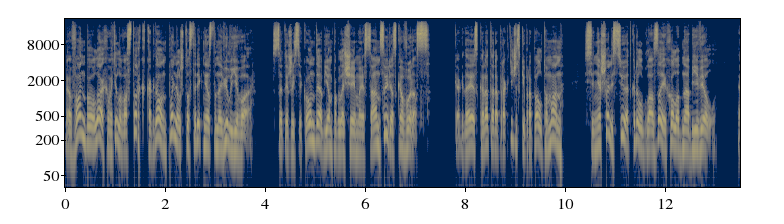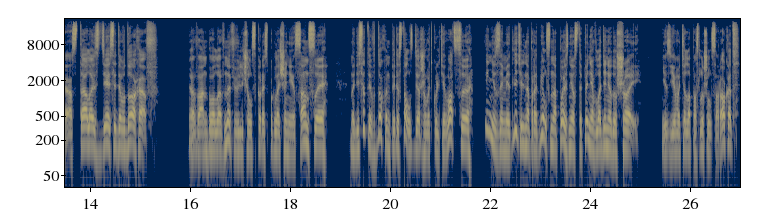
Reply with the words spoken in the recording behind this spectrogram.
Ван Буэлэ охватил восторг, когда он понял, что старик не остановил его. С этой же секунды объем поглощаемой эссенции резко вырос. Когда из кратера практически пропал туман, Синешаль Сюй открыл глаза и холодно объявил. «Осталось 10 вдохов!» Ван Буэлэ вновь увеличил скорость поглощения эссенции. На десятый вдох он перестал сдерживать культивацию и незамедлительно пробился на позднюю ступень владения душой. Из его тела послышался рокот.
